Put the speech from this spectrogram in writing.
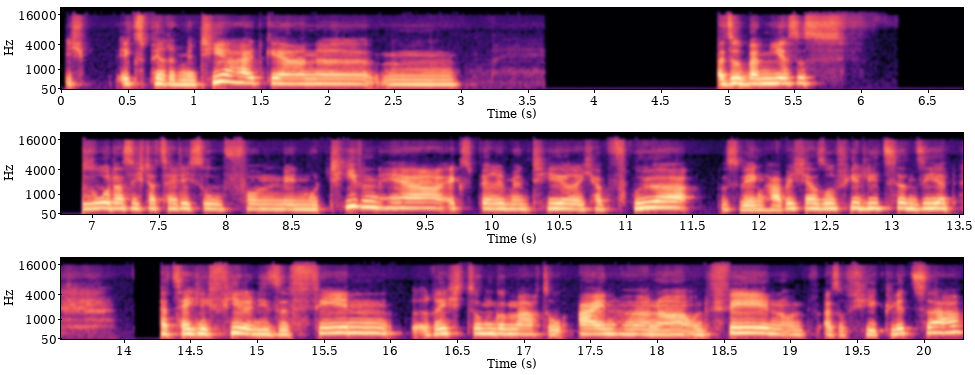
ich experimentiere halt gerne. mm. Also bei mir ist es so, dass ich tatsächlich so von den Motiven her experimentiere. Ich habe früher, deswegen habe ich ja so viel lizenziert, tatsächlich viel in diese Feen-Richtung gemacht, so Einhörner und Feen und also viel Glitzer.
